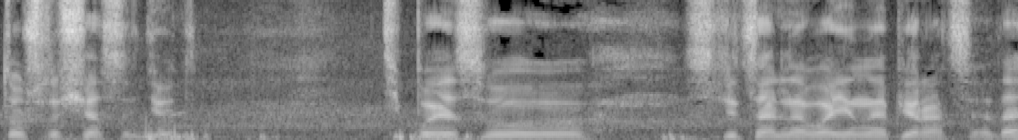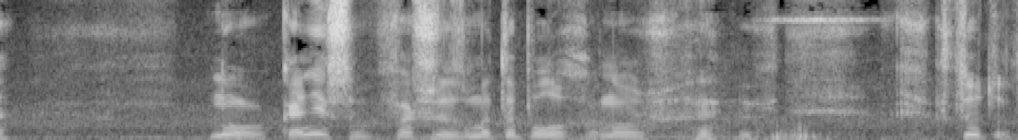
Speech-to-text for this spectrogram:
то, что сейчас идет, типа СВО, специальная военная операция, да? Ну, конечно, фашизм это плохо, но кто тут,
